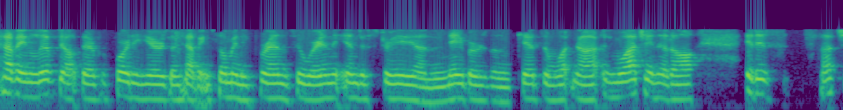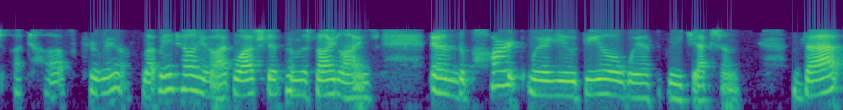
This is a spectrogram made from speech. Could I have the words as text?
having lived out there for 40 years and having so many friends who were in the industry and neighbors and kids and whatnot and watching it all, it is such a tough career. Let me tell you, I've watched it from the sidelines. And the part where you deal with rejection, that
